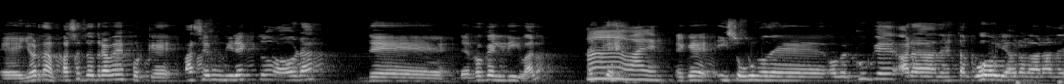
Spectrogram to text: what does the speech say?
Eh, Jordan, pásate otra vez porque va a ser un directo ahora de, de Rocket League, ¿vale? Ah, es, que, vale. es que hizo uno de Overcooked, ahora de Star Wars y ahora lo hará de,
